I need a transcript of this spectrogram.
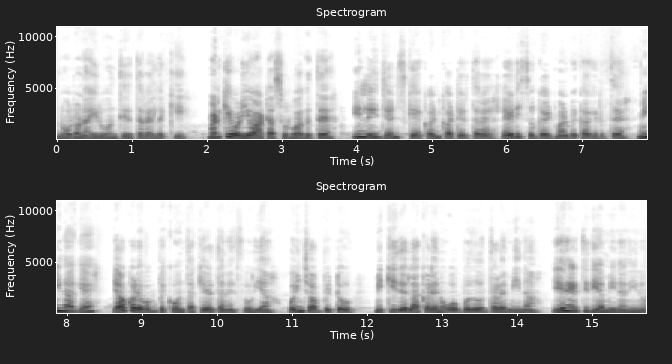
ನೋಡೋಣ, ಇರು ಅಂತಿರ್ತಾರೆ ಲಕ್ಕಿ. ಮಡಿಕೆ ಹೊಡೆಯೋ ಆಟ ಶುರುವಾಗುತ್ತೆ. ಇಲ್ಲಿ ಜೆಂಟ್ಸ್ಗೆ ಕಣ್ಣು ಕಟ್ಟಿರ್ತಾರೆ. ಲೇಡೀಸು ಗೈಡ್ ಮಾಡಬೇಕಾಗಿರುತ್ತೆ. ಮೀನಾಗೆ, ಯಾವ ಕಡೆ ಹೋಗ್ಬೇಕು ಅಂತ ಕೇಳ್ತಾನೆ ಸೂರ್ಯ. ವೈನ್ ಶಾಪ್ ಬಿಟ್ಟು ಮಿಕ್ಕಿದೆಲ್ಲ ಕಡೆನೂ ಹೋಗ್ಬೋದು ಅಂತಾಳೆ ಮೀನಾ. ಏನು ಹೇಳ್ತಿದೀಯ ಮೀನಾ ನೀನು?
